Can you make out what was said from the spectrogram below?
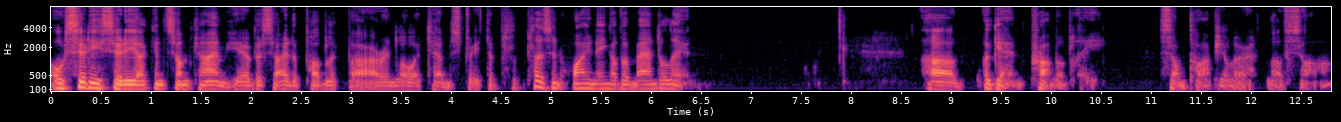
Oh, city, city, I can sometime hear beside a public bar in Lower Thames Street the pleasant whining of a mandolin uh, again, probably some popular love song.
